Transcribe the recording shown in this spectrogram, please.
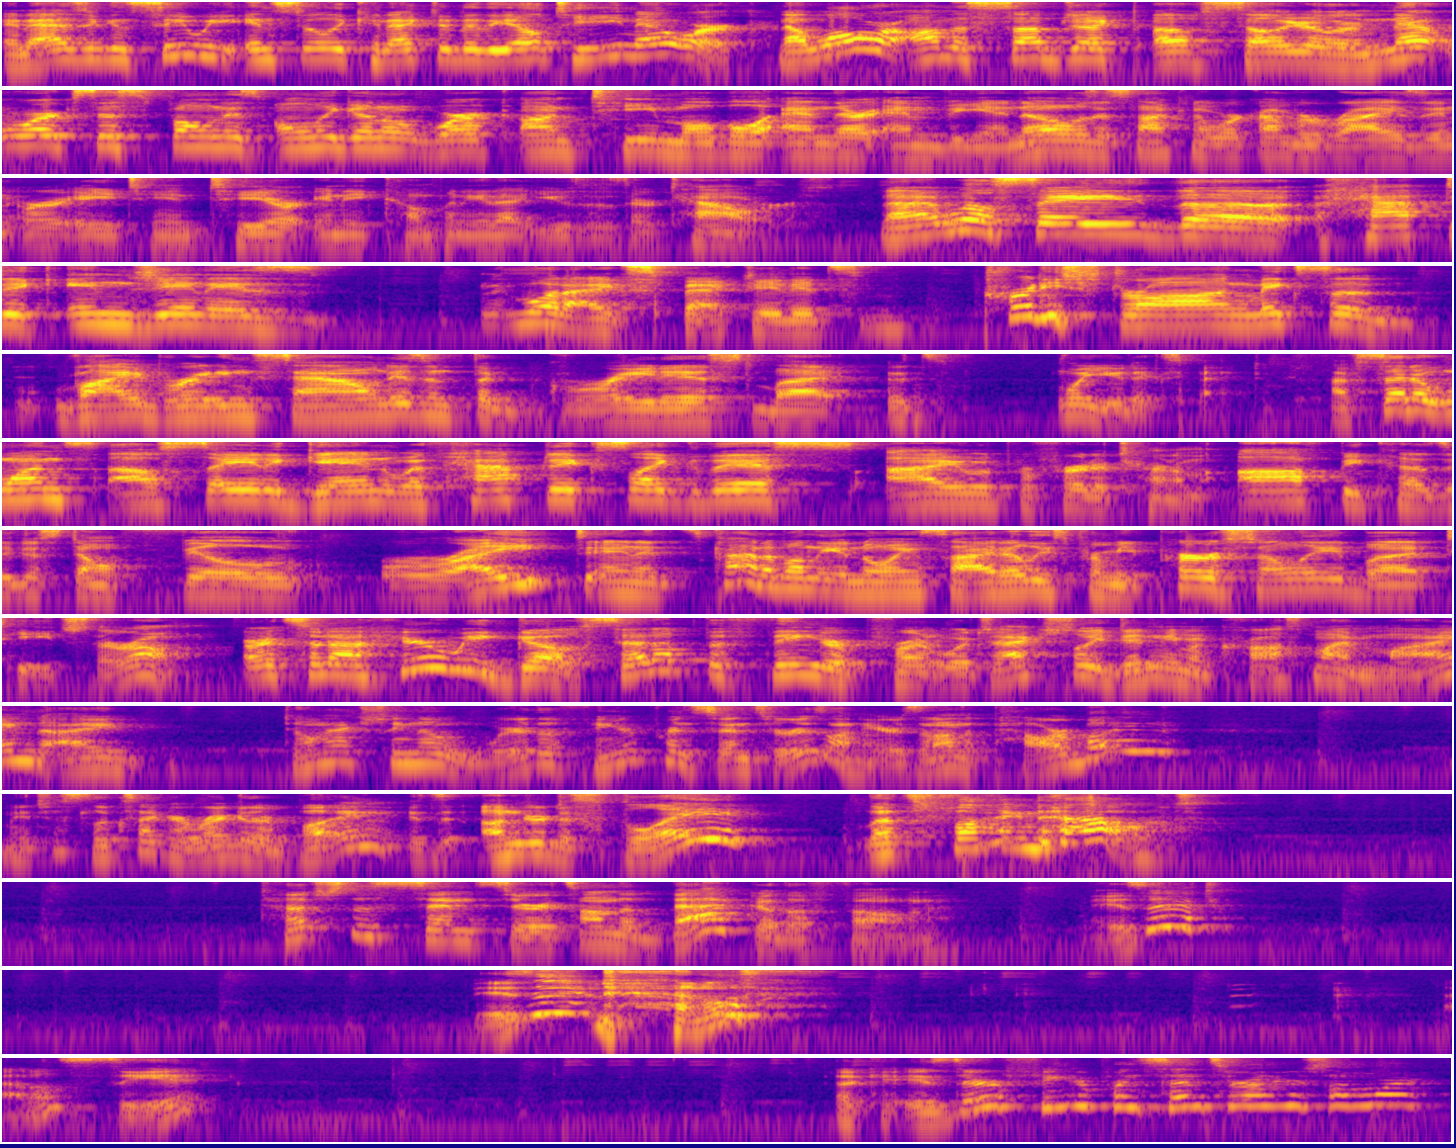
And as you can see, we instantly connected to the LTE network. Now, while we're on the subject of cellular networks, this phone is only gonna work on T-Mobile and their MVNOs. It's not gonna work on Verizon or AT&T or any company that uses their towers. Now, I will say the haptic engine is what I expected. It's pretty strong, makes a vibrating sound, isn't the greatest, but it's what you'd expect. I've said it once, I'll say it again, with haptics like this, I would prefer to turn them off because they just don't feel right, and it's kind of on the annoying side, at least for me personally, but to each their own. All right, so now here we go. Set up the fingerprint, which actually didn't even cross my mind. I don't actually know where the fingerprint sensor is on here. Is it on the power button? I mean, it just looks like a regular button. Is it under display? Let's find out. Touch the sensor, it's on the back of the phone. Is it? Is it? I don't... I don't see it. Okay, is there a fingerprint sensor on here somewhere?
